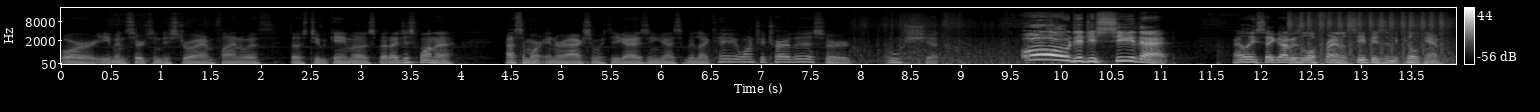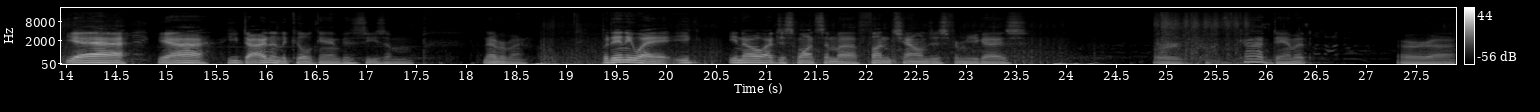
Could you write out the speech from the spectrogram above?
or even search and destroy. I'm fine with those two game modes, but I just want to have some more interaction with you guys, and you guys can be like, "Hey, why don't you try this?" Or, "Oh shit." Oh, did you see that? At least I got his little friend. Let's see if he's in the kill cam. Yeah, yeah, he died in the kill cam because he's a. Never mind. But anyway, you, you know, I just want some uh, fun challenges from you guys. Or, god damn it, or uh,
